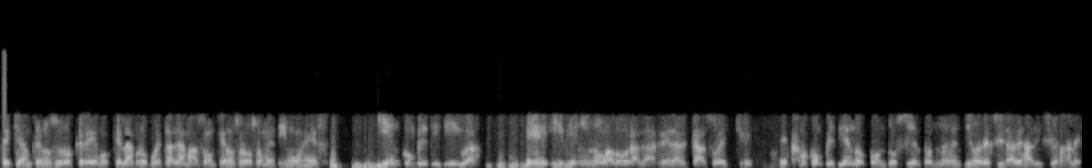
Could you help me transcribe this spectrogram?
de que aunque nosotros creemos que la propuesta de Amazon que nosotros sometimos es bien competitiva eh, y bien innovadora, la realidad del caso es que estamos compitiendo con 299 ciudades adicionales.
